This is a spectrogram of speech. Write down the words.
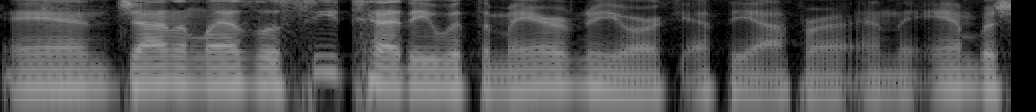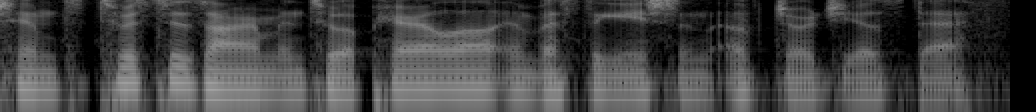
And John and Laszlo see Teddy with the mayor of New York at the opera, and they ambush him to twist his arm into a parallel investigation of Giorgio's death.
